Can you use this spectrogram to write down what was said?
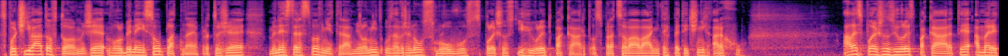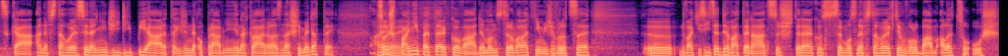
spočívá to v tom, že volby nejsou platné, protože ministerstvo vnitra mělo mít uzavřenou smlouvu s společností Hewlett Packard o zpracovávání těch petičních archů. Ale společnost Hewlett Packard je americká a nevztahuje se na ní GDPR, takže neoprávněně nakládala s našimi daty. Což paní Peterková demonstrovala tím, že v roce 2019, eh, což teda jako se moc nevztahuje k těm volbám, ale co už,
